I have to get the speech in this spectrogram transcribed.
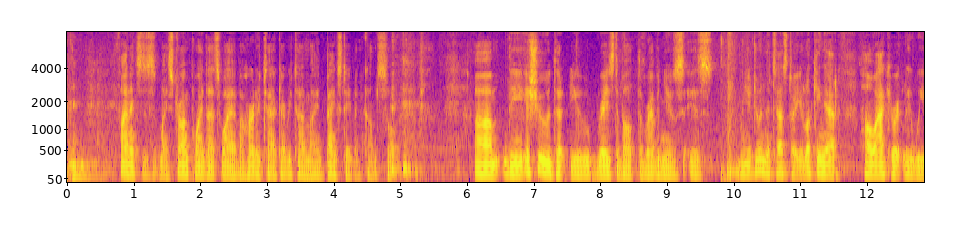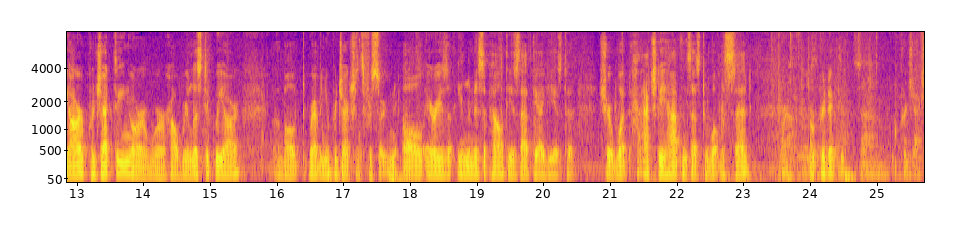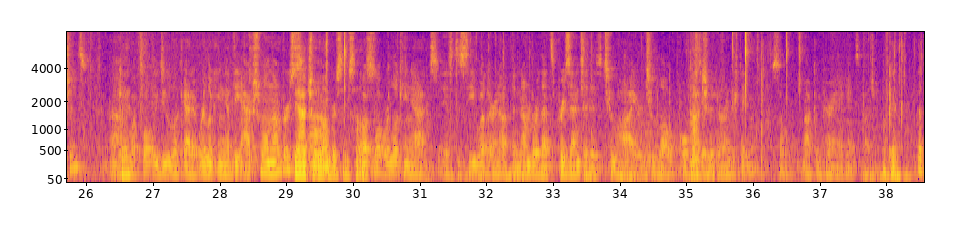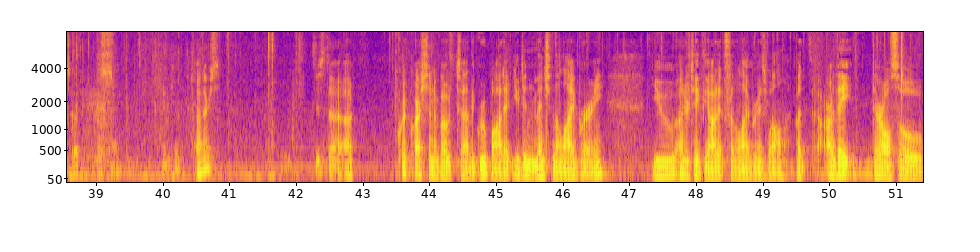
Finances is my strong point, that's why I have a heart attack every time my bank statement comes, so. Um, The issue that you raised about the revenues is, when you're doing the test, are you looking at how accurately we are projecting, or we're- how realistic we are about revenue projections for certain, all areas in the municipality? Is that the idea, is to ensure what actually happens as to what was said? We're not really Or predicted? at, um, projections, um, Okay. but what we do look at it, we're looking at the actual numbers. The actual Um, numbers What, themselves? what we're looking at is to see whether or not the number that's presented is too high or too low, overstated or understatement, so not comparing against budget. Okay, that's good. Thank you. Others? Just a, a quick question about uh, the group audit. You didn't mention the library. You undertake the audit for the library as well, but are they, they're also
